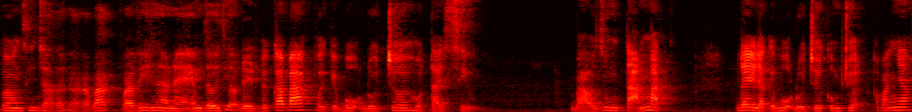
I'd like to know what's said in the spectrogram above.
Vâng, xin chào tất cả các bác. Và video này em giới thiệu đến với các bác về cái bộ đồ chơi hột tài xỉu. Báo dung 8 mặt. Đây là cái bộ đồ chơi công chuyện các bác nhé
